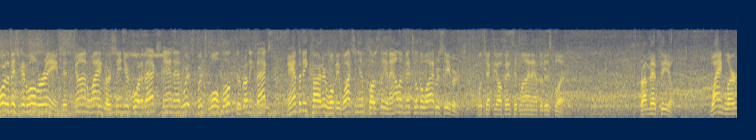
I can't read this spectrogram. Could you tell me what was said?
For the Michigan Wolverines, it's John Wangler, senior quarterback, Stan Edwards, Butch Woolfolk, the running backs. Anthony Carter will be watching him closely, and Allen Mitchell, the wide receivers. We'll check the offensive line after this play. From midfield, Wangler.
